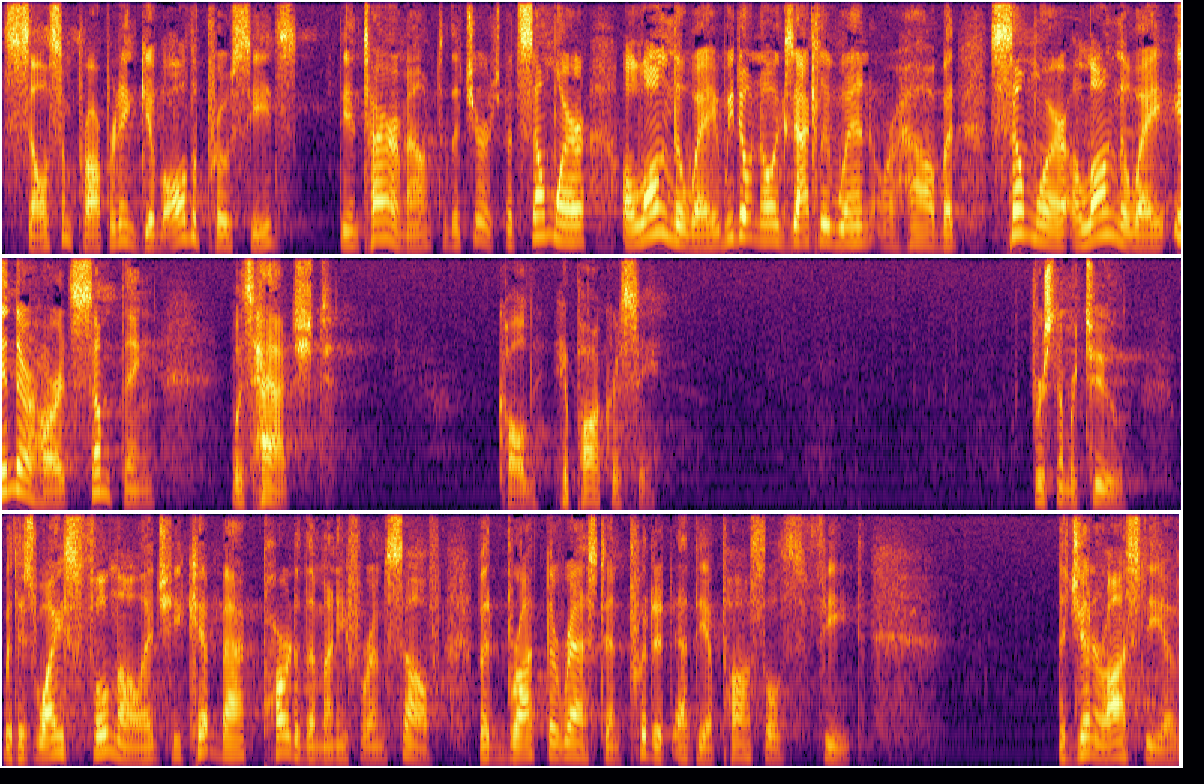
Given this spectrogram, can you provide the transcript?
sell some property and give all the proceeds, the entire amount, to the church. But somewhere along the way, we don't know exactly when or how, but somewhere along the way, in their hearts, something was hatched called hypocrisy. Verse number two with his wife's full knowledge, he kept back part of the money for himself, but brought the rest and put it at the apostles' feet. The generosity of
